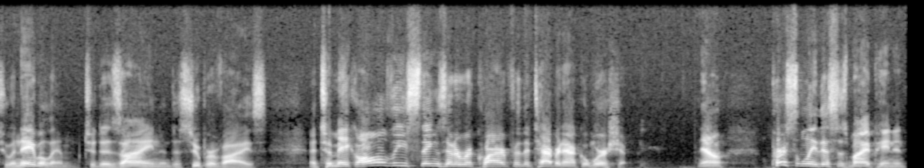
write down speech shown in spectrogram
to enable them to design and to supervise and to make all these things that are required for the tabernacle worship. Now, personally, this is my opinion.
